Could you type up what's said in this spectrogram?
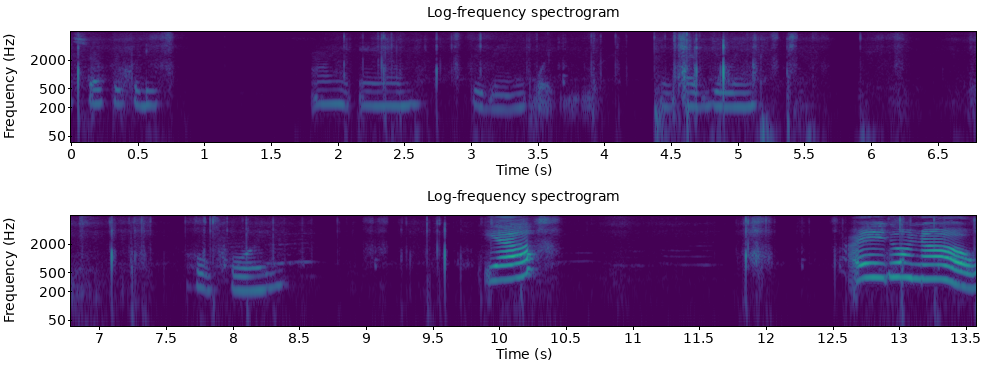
Yes, everybody. I am doing what you think I'm doing. Hopefully. Yeah? I don't know.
